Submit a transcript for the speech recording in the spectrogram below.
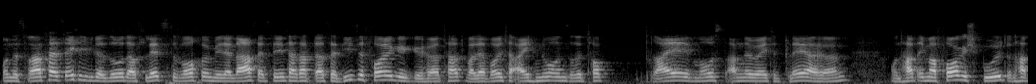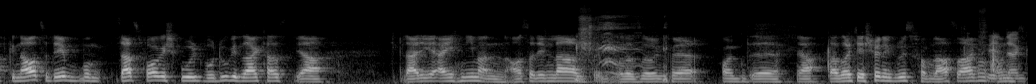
Und es war tatsächlich wieder so, dass letzte Woche mir der Lars erzählt hat, dass er diese Folge gehört hat, weil er wollte eigentlich nur unsere Top 3 Most Underrated Player hören und hat immer vorgespult und hat genau zu dem Satz vorgespult, wo du gesagt hast, ja, ich beleidige eigentlich niemanden, außer den Lars oder so ungefähr. Und äh, ja, da soll ich dir schöne Grüße vom Lars sagen. Vielen und Dank.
